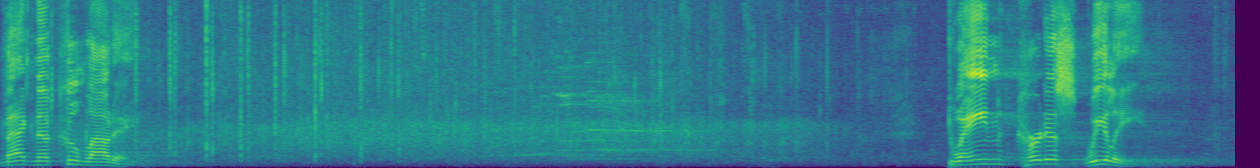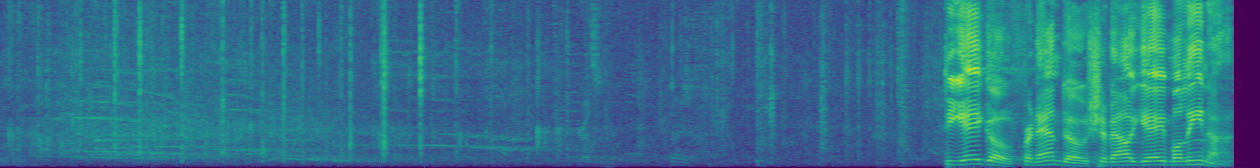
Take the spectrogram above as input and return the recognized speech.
Magna cum laude. Dwayne Curtis Wheely. Diego Fernando Chevalier Molina.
